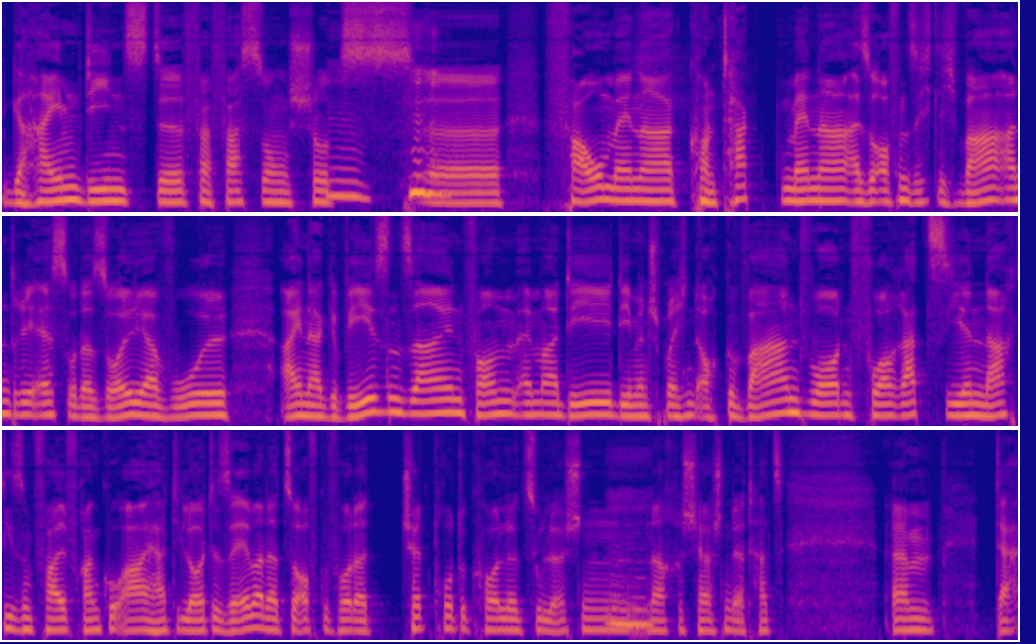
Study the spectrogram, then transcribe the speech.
Geheimdienste, Verfassungsschutz, mhm. äh, V-Männer, Kontaktmänner. Also offensichtlich war André S. oder soll ja wohl einer gewesen sein vom MAD, dementsprechend auch gewarnt worden vor Razzien nach diesem Fall Franco A. Er hat die Leute selber dazu aufgefordert, Chatprotokolle zu löschen mhm. nach Recherchen der Taz. Ähm, da,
